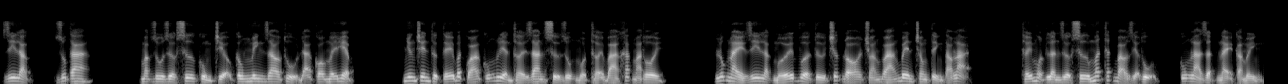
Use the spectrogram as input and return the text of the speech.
Di lặc, giúp ta. Mặc dù dược sư cùng triệu công minh giao thủ đã có mấy hiệp, nhưng trên thực tế bất quá cũng liền thời gian sử dụng một thời ba khắc mà thôi. Lúc này di lặc mới vừa từ trước đó choáng váng bên trong tỉnh táo lại. Thấy một lần dược sư mất thất bảo diệu thụ, cũng là giật nảy cả mình.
